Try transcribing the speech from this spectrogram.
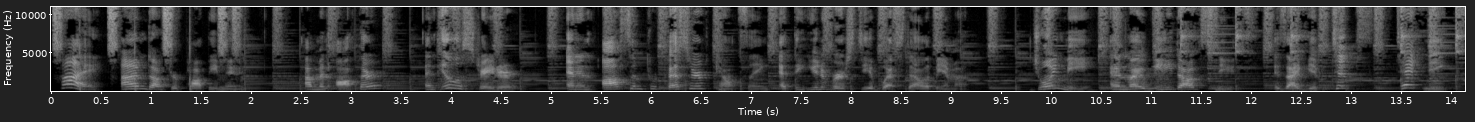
Hi, I'm Dr. Poppy Moon. I'm an author, an illustrator, and an awesome professor of counseling at the University of West Alabama. Join me and my weenie dog Snoots as I give tips, techniques,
